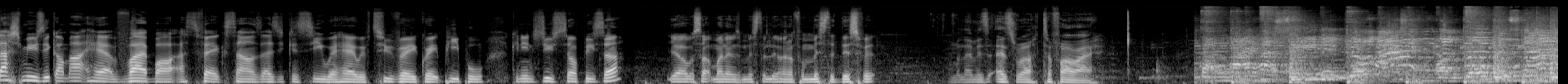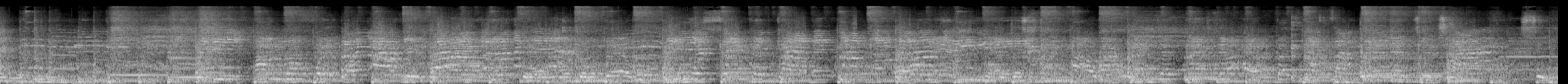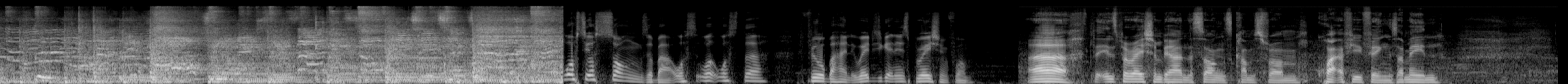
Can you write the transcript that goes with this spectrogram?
Flash musiq. I'm out here at Vibe Bar Aesthetic Sounds. As you can see, we're here with two very great people. Can you introduce yourself, please, sir? Yo, what's up? My name is Mr. Leon. I'm from Mr. Disfit. My name is Ezra Tafari. Your songs about? What's what, what's the feel behind it? Where did you get the inspiration from? Uh, the inspiration behind the songs comes from quite a few things. I mean,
